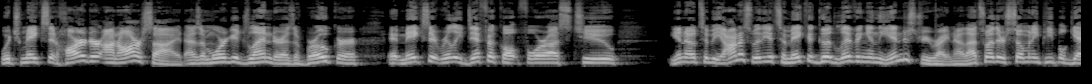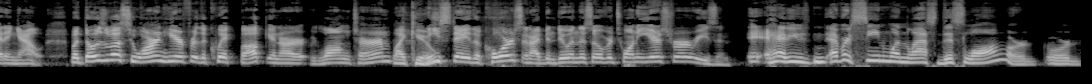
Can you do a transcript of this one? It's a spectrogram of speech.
which makes it harder on our side as a mortgage lender, as a broker. It makes it really difficult for us to you know, to be honest with you, to make a good living in the industry right now. That's why there's so many people getting out. But those of us who aren't here for the quick buck in our long term, like you, we stay the course. And I've been doing this over 20 years for a reason. Have you ever seen one last this long or, or?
